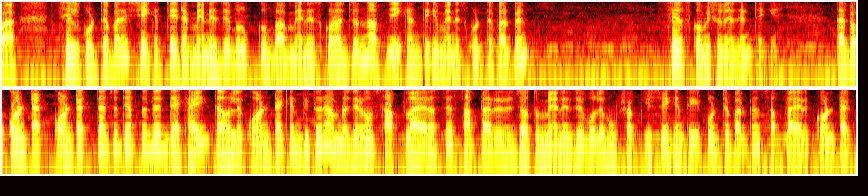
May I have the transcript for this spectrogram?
বা সেল করতে পারে, সেক্ষেত্রে এটা ম্যানেজেবল বা ম্যানেজ করার জন্য আপনি এখান থেকে ম্যানেজ করতে পারবেন সেলস কমিশন এজেন্ট থেকে। তারপর কন্ট্যাক্ট কন্ট্যাক্টটা যদি আপনাদের দেখাই, তাহলে কন্ট্যাক্টের ভিতরে আমরা যেরকম সাপ্লায়ার আছে সাপ্লায়ারের যত ম্যানেজেবল এবং সব কিছু এখান থেকে করতে পারবেন সাপ্লায়ার কন্ট্যাক্ট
